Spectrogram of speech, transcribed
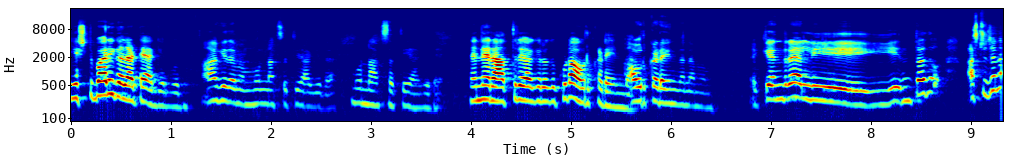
ಎಷ್ಟು ಬಾರಿ ಗಲಾಟೆ ಆಗಿರ್ಬೋದು? ಆಗಿದೆ ಮ್ಯಾಮ್ ಮೂರ್ನಾಲ್ಕು ಸತಿ ಆಗಿದೆ. ಮೂರ್ನಾಲ್ಕು ಸತಿ ಆಗಿದೆ. ನಿನ್ನೆ ರಾತ್ರಿ ಆಗಿರೋದು ಕೂಡ ಅವ್ರ ಕಡೆಯಿಂದ? ಅವ್ರ ಕಡೆಯಿಂದನೇ ಮ್ಯಾಮ್. ಯಾಕೆಂದ್ರೆ ಅಲ್ಲಿ ಎಂತದು ಅಷ್ಟು ಜನ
